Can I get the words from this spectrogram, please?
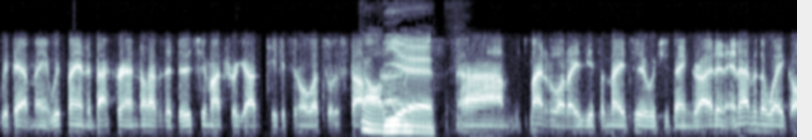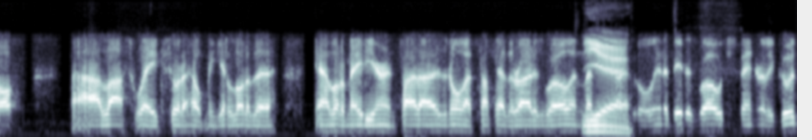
without me, with me in the background, not having to do too much regarding tickets and all that sort of stuff. Oh, So, yeah. um, it's made it a lot easier for me too, which has been great. And, and having the week off uh, last week sort of helped me get a lot of the, you know, a lot of media and photos and all that stuff out of the road as well, and let Yeah. it all in a bit as well, which has been really good.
